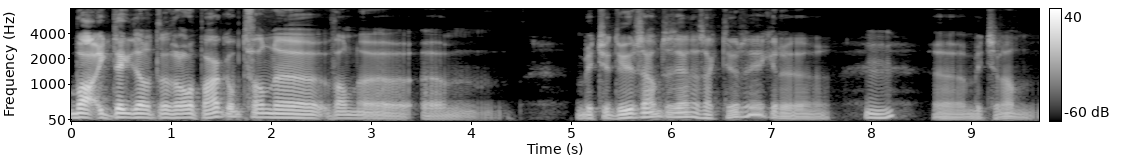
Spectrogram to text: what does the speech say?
Maar ik denk dat het er al op aankomt van, eh, van eh, ehm, een beetje duurzaam te zijn als acteur, zeker. eh. Mhm. eh, een beetje aan,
